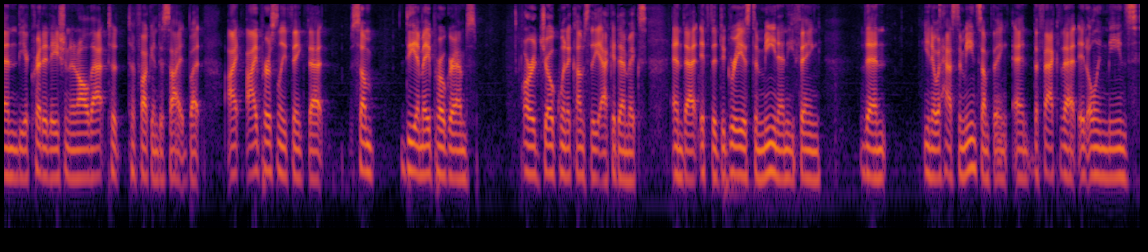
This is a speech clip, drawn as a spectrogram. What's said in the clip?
and the accreditation and all that to, to fucking decide. But I, I personally think that some DMA programs are a joke when it comes to the academics, and that if the degree is to mean anything, then you know it has to mean something. And the fact that it only means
